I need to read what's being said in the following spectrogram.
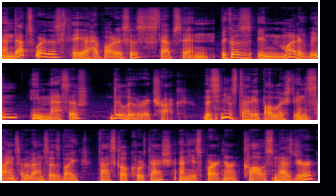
And that's where this Theia hypothesis steps in, because it might have been a massive delivery truck. This new study published in Science Advances by Pascal Kruttasch and his partner Klaus Mezger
